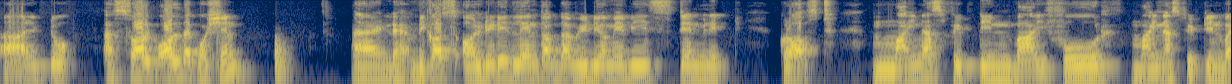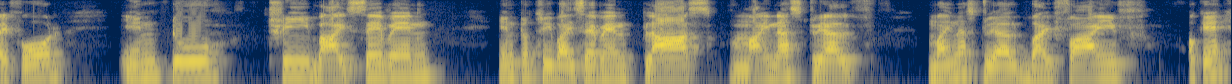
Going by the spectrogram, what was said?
uh, to uh, solve all the question and because already length of the video maybe is 10 minute crossed minus 15 by 4 minus 15 by 4 into 3 by 7 into 3 by 7 plus minus 12 minus 12 by 5 okay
